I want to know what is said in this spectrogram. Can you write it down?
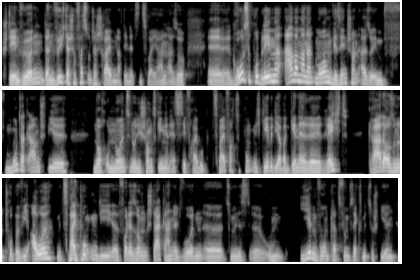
stehen würden, dann würde ich da schon fast unterschreiben nach den letzten zwei Jahren. Also äh, große Probleme, aber man hat morgen, wir sehen schon, also im Montagabendspiel noch um 19 Uhr die Chance gegen den SC Freiburg zweifach zu punkten. Ich gebe dir aber generell recht. Gerade auch so eine Truppe wie Aue mit zwei Punkten, die äh, vor der Saison stark gehandelt wurden, äh, zumindest äh, um irgendwo um Platz 5, 6 mitzuspielen.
